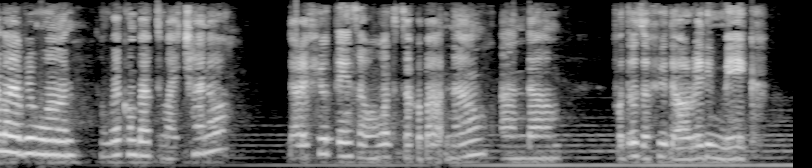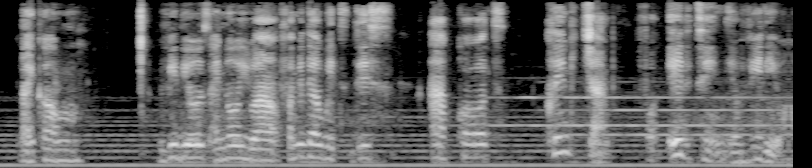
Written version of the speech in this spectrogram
Hello everyone, and welcome back to my channel. There are a few things I want to talk about now, and um, for those of you that already make like um videos, I know you are familiar with this app called Clipchamp for editing your video.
